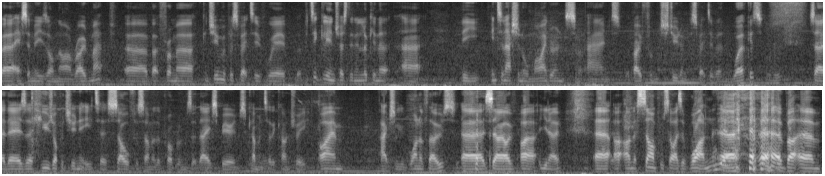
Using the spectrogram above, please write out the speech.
uh, SMEs on our roadmap, uh, but from a consumer perspective, we're particularly interested in looking at the international migrants and both from student perspective and workers. So there's a huge opportunity to solve for some of the problems that they experience coming to the country. I'm actually one of those. Uh, so I've, uh, you know, uh, I'm a sample size of one, uh, but um,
